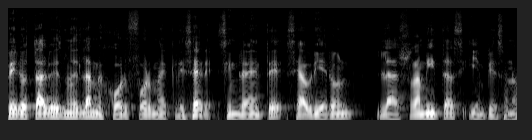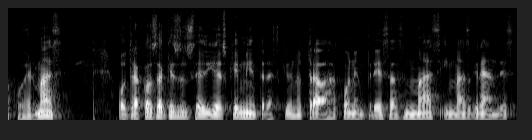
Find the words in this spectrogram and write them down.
pero tal vez no es la mejor forma de crecer. Simplemente se abrieron las ramitas y empiezan a coger más. Otra cosa que sucedió es que mientras que uno trabaja con empresas más y más grandes,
